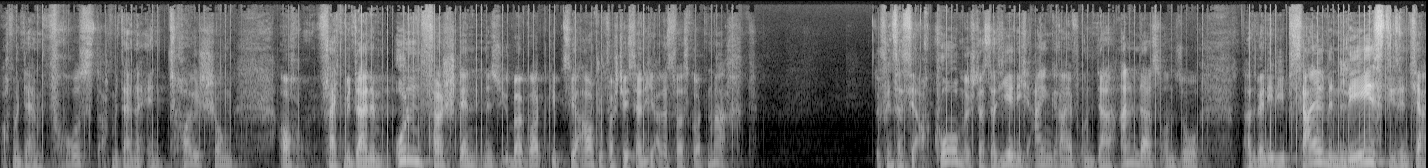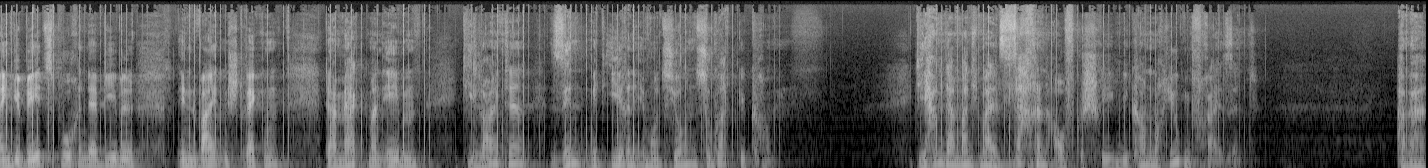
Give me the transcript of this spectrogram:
auch mit deinem Frust, auch mit deiner Enttäuschung, auch vielleicht mit deinem Unverständnis über Gott gibt es ja auch. Du verstehst ja nicht alles, was Gott macht. Du findest das ja auch komisch, dass er hier nicht eingreift und da anders und so. Also wenn ihr die Psalmen lest, die sind ja ein Gebetsbuch in der Bibel in weiten Strecken, da merkt man eben, die Leute sind mit ihren Emotionen zu Gott gekommen. Die haben da manchmal Sachen aufgeschrieben, die kaum noch jugendfrei sind. Aber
